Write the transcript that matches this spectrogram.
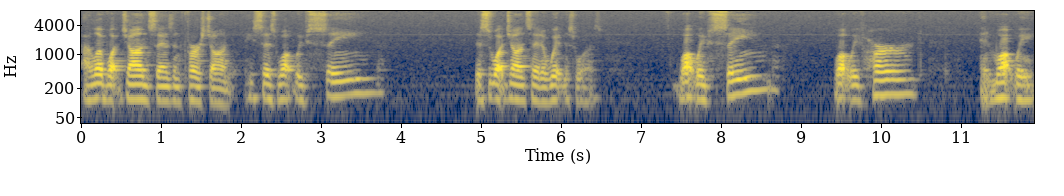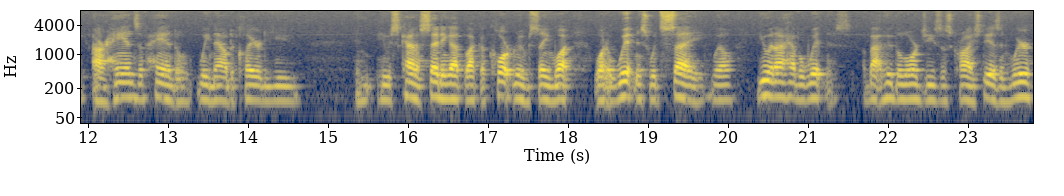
I love what John says in 1 John. He says, What we've seen, this is what John said a witness was what we've seen, what we've heard, and what we our hands have handled, we now declare to you. And he was kind of setting up like a courtroom scene, what, what a witness would say. Well, you and I have a witness about who the Lord Jesus Christ is, and we're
